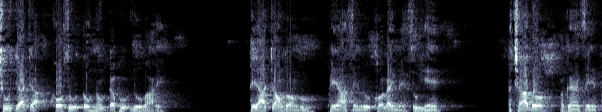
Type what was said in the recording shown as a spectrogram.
ချိုးကြကြခေါ်ဆိုသုံးနှုံတက်ဖို့လိုပါတယ်ဖះเจ้าတော်ကိုဖះစင်လို့ခေါ်လိုက်မယ်ဆိုရင်အခြားသောပကံစင်ဖ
